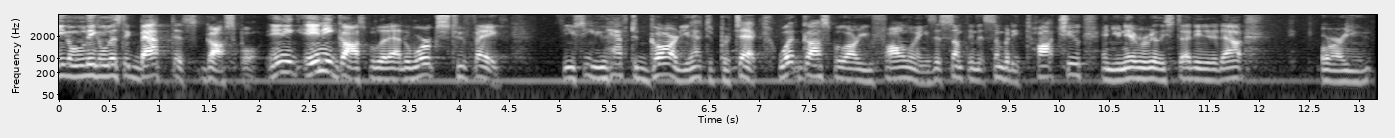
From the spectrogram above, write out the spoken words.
legalistic Baptist gospel, any, any gospel that had works to faith. You see, you have to guard, you have to protect. What gospel are you following? Is it something that somebody taught you and you never really studied it out? Or are you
